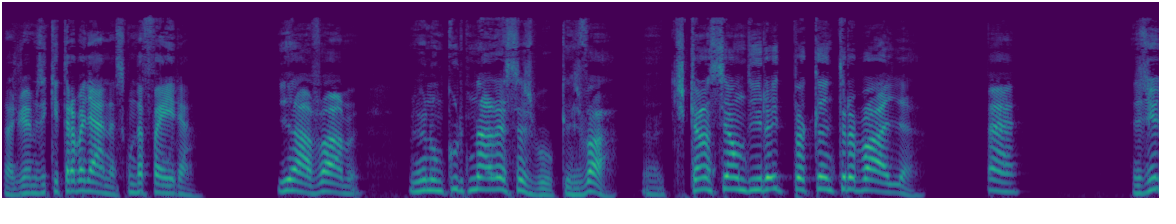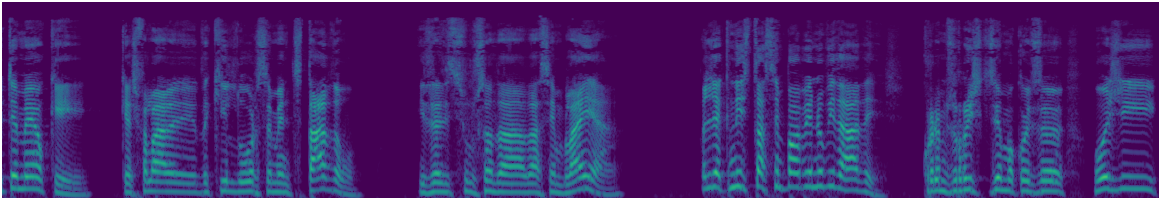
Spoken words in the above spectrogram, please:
Nós viemos aqui trabalhar na segunda-feira. Já, vá, mas eu não curto nada dessas bocas, vá. Ah, Descanso é um direito para quem trabalha. É. Mas o tema é o quê? Queres falar eh, daquilo do Orçamento de Estado? E da dissolução da, da Assembleia? Olha que nisso está sempre a haver novidades. Corremos o risco de dizer uma coisa hoje e,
